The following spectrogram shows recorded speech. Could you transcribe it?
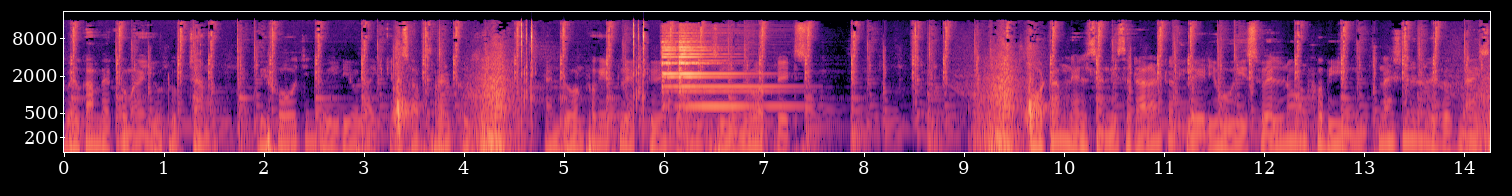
Welcome back to my YouTube channel. Before watching the video, like and subscribe to the channel and don't forget to activate the bell to see new updates. Autumn Nelson is a talented lady who is well known for being internationally recognized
